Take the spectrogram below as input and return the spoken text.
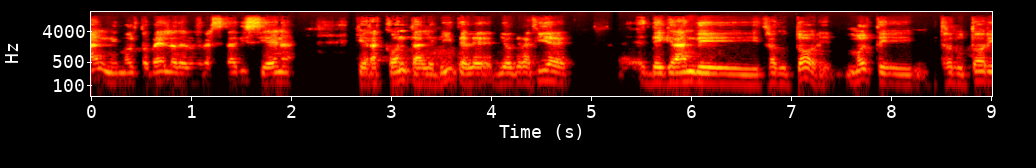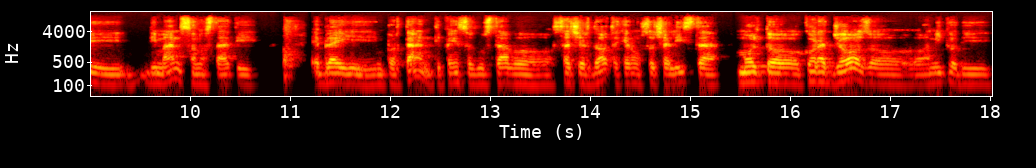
anni, molto bella dell'Università di Siena, che racconta le vite, le biografie eh, dei grandi traduttori. Molti traduttori di Mann sono stati ebrei importanti, penso a Gustavo Sacerdote, che era un socialista molto coraggioso, amico di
